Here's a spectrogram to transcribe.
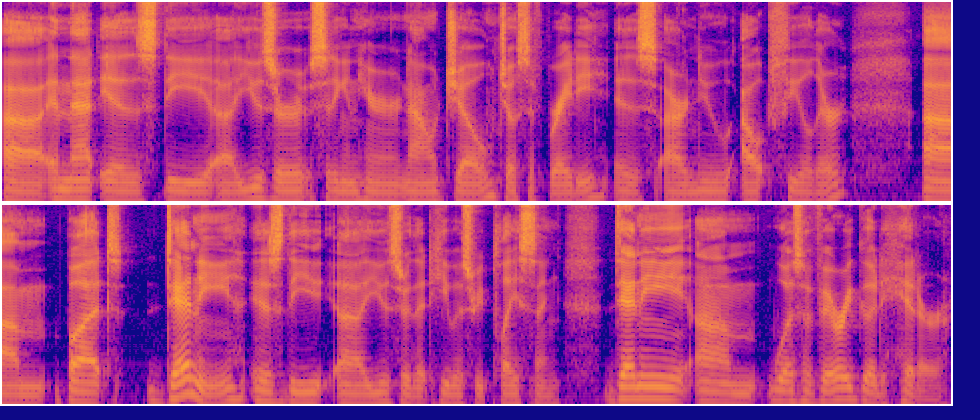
uh, and that is the uh, user sitting in here now, Joe Joseph Brady is our new outfielder. Um, but Denny is the uh, user that he was replacing. Denny um, was a very good hitter.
